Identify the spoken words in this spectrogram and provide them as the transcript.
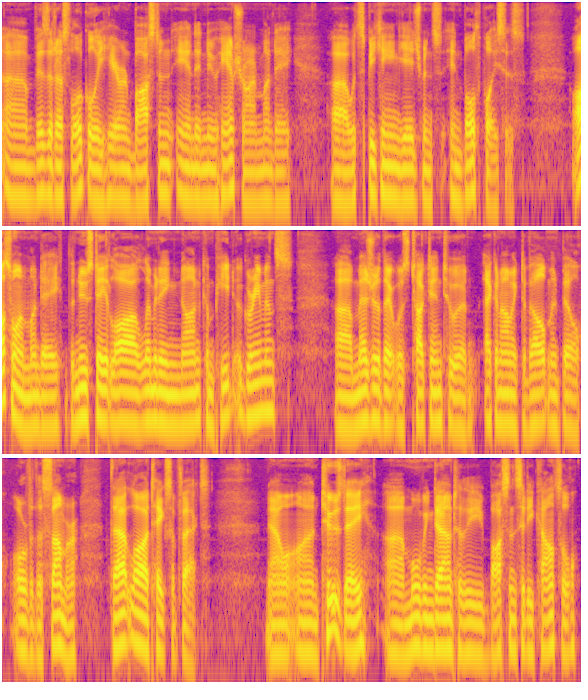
uh, visit us locally here in Boston and in New Hampshire on Monday, uh, with speaking engagements in both places. Also on Monday, the new state law limiting non compete agreements uh, measure that was tucked into an economic development bill over the summer, that law takes effect. Now, on Tuesday, uh, moving down to the Boston City Council,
